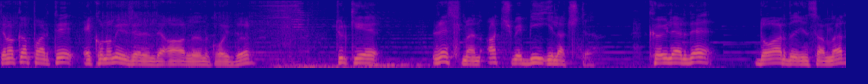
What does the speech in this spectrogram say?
Demokrat Parti ekonomi üzerinde ağırlığını koydu. Türkiye resmen aç ve bir ilaçtı. Köylerde doğardı insanlar,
